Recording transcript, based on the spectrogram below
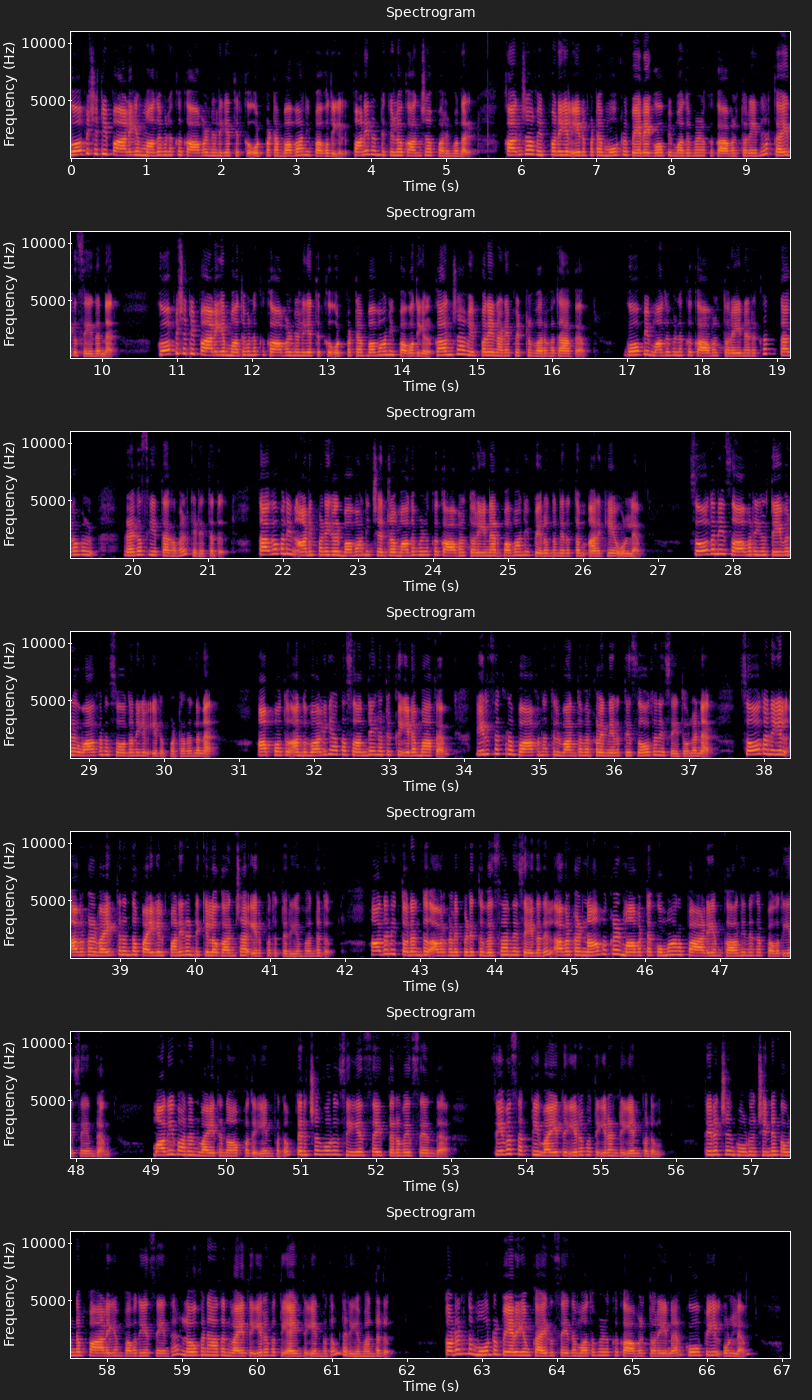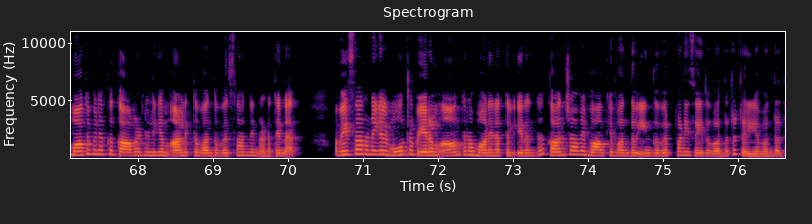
கோபிச்செட்டிப்பாளையம் மதுவிலக்கு காவல் நிலையத்திற்கு உட்பட்ட பவானி பகுதியில் பனிரெண்டு கிலோ கஞ்சா பறிமுதல். கஞ்சா விற்பனையில் ஈடுபட்ட மூன்று பேரை கோபி மதுவிலக்கு காவல்துறையினர் கைது செய்தனர். கோபிச்செட்டிப்பாளையம் மதுவிலக்கு காவல் நிலையத்திற்கு உட்பட்ட பவானி பகுதியில் கஞ்சா விற்பனை நடைபெற்று வருவதாக கோபி மதுவிலக்கு காவல்துறையினருக்கு தகவல் ரகசிய தகவல் கிடைத்தது. தகவலின் அடிப்படையில் பவானி சென்ற மதுவிலக்கு காவல்துறையினர் பவானி பேருந்து நிறுத்தம் அருகே உள்ள சோதனை சாவடியில் தீவிர வாகன சோதனையில் ஈடுபட்டிருந்தனர் அப்போது அந்த வழியாக சந்தேகத்துக்கு இடமாக இருசக்கர வாகனத்தில் வந்தவர்களை நிறுத்தி சோதனை செய்துள்ளனர். சோதனையில் அவர்கள் வைத்திருந்த பையில் பனிரெண்டு கிலோ கஞ்சா இருப்பது தெரிய வந்தது அதனைத் தொடர்ந்து அவர்களை பிடித்து விசாரணை செய்ததில் அவர்கள் நாமக்கல் மாவட்ட குமாரபாளையம் காந்திநகர் பகுதியைச் சேர்ந்த மதிவாணன் வயது நாற்பது என்பதும் திருச்செங்கோடு சிஎஸ்ஐ தெருவை சேர்ந்த சிவசக்தி வயது இருபத்தி இரண்டு என்பதும் திருச்செங்கோடு சின்னகவுண்டம்பாளையம் பகுதியைச் சேர்ந்த லோகநாதன் வயது இருபத்தி ஐந்து என்பதும் தெரியவந்தது. தொடர்ந்து மூன்று பேரையும் கைது செய்த மதுவிலக்கு காவல்துறையினர் கோபியில் உள்ள மதுவிலக்கு காவல் நிலையம் அழைத்து வந்து விசாரணை நடத்தினர். விசாரணையில் மூன்று பேரும் ஆந்திர மாநிலத்தில் இருந்து கஞ்சாவை வாங்கி வந்து இங்கு விற்பனை செய்து வந்தது தெரியவந்தது.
